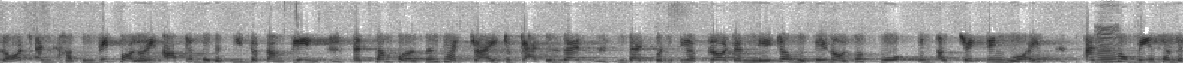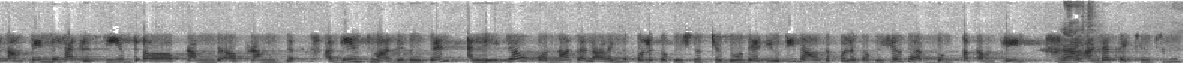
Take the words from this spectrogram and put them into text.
plot and Hakimpet following after they received a complaint that some persons had tried to cattle that that particular plot and later Hussain also spoke in a threatening voice and mm. so based on the complaint they had received uh, from the, uh, from the, against Hussain and later for not allowing the police officials to do their duty. Now the police officials have booked a complaint uh, right. uh, under section 3.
